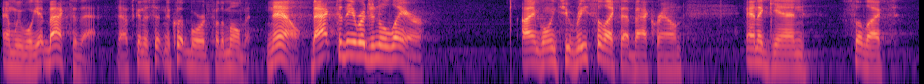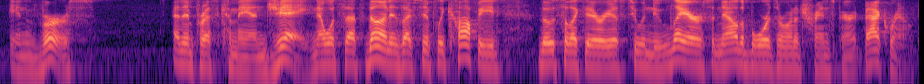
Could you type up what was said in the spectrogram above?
And we will get back to that. That's going to sit in the clipboard for the moment. Now, back to the original layer. I'm going to reselect that background and again select inverse and then press Command J. Now what that's done is I've simply copied those selected areas to a new layer, so now the boards are on a transparent background.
